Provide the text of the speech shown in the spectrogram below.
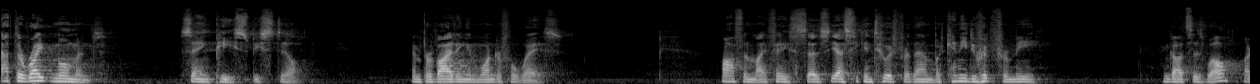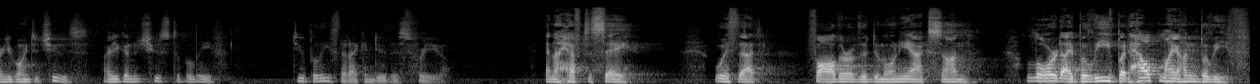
at the right moment, saying, Peace, be still, and providing in wonderful ways. Often my faith says, Yes, He can do it for them, but can He do it for me? And God says, Well, are you going to choose? Are you going to choose to believe? Do you believe that I can do this for you? And I have to say, with that father of the demoniac son, Lord, I believe, but help my unbelief.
